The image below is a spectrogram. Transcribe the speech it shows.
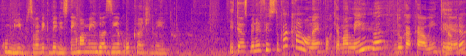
comigo. Você vai ver que delícia. Tem uma amendoazinha crocante dentro. E tem os benefícios do cacau, né? Porque é uma amêndoa do cacau inteira,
